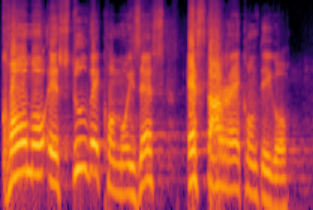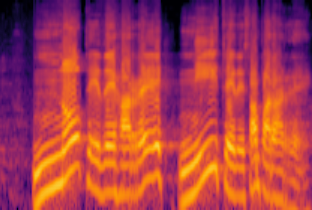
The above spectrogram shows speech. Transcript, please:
Como estuve con Moisés, estaré contigo. No te dejaré ni te desampararé.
